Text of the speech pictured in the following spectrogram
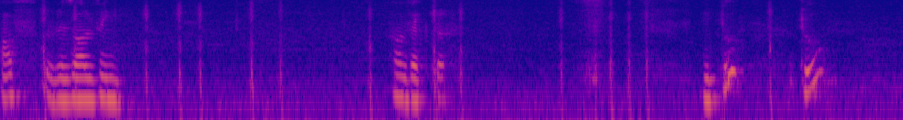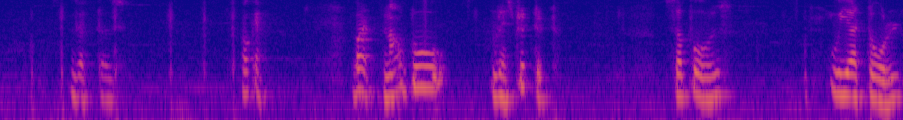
of resolving a vector into two vectors. Okay. But now to restrict it. Suppose we are told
